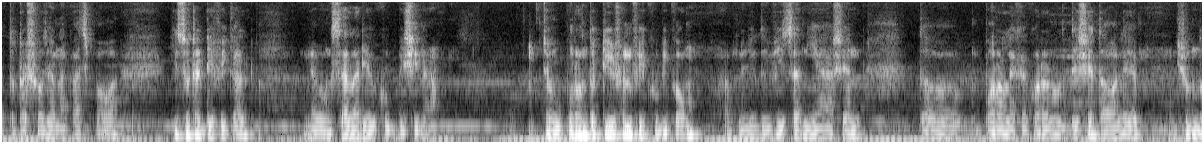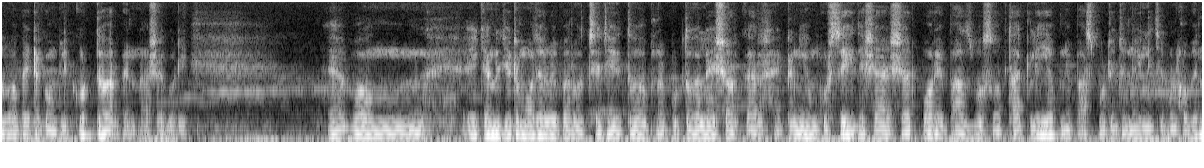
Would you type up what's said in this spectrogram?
এতটা সোজা না কাজ পাওয়া, কিছুটা ডিফিকাল্ট এবং স্যালারিও খুব বেশি না। তো উপরন্ত টিউশন ফি খুবই কম। আপনি যদি ভিসা নিয়ে আসেন, তো পড়ালেখা করার উদ্দেশ্যে তাহলে সুন্দরভাবে এটা কমপ্লিট করতে পারবেন, আশা করি। এবং এখানে যেটা মজার ব্যাপার হচ্ছে যেহেতু আপনার পর্তুগালের সরকার একটা নিয়ম করছে, এই দেশে আসার পরে পাঁচ বছর থাকলেই আপনি পাসপোর্টের জন্য এলিজিবল হবেন।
